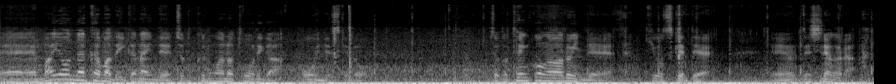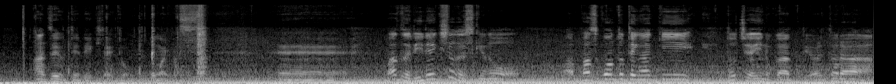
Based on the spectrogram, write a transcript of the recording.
えー真夜中まで行かないんでちょっと車の通りが多いんですけどちょっと天候が悪いんで気をつけて、えー運転しながら安全運転で行きたいと思います、えーまず履歴書ですけど、まあパソコンと手書きどっちがいいのかって言われたら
